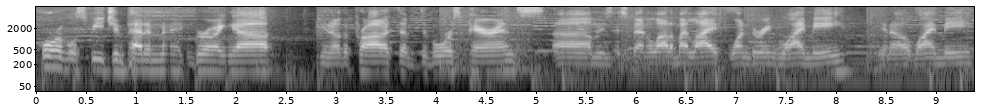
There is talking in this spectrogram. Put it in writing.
horrible speech impediment growing up. You know, the product of divorced parents. Um, I spent a lot of my life wondering why me. You know, why me?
